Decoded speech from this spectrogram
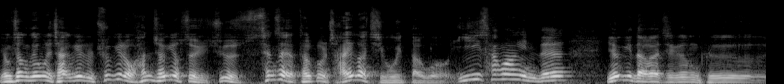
영창대군이 자기를 죽이려고 한 적이 없어요. 주- 생사의 덜권을 자기가 지고 있다고. 이 상황인데 여기다가 지금 그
